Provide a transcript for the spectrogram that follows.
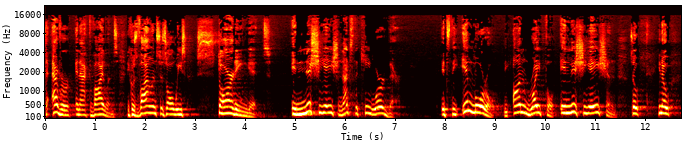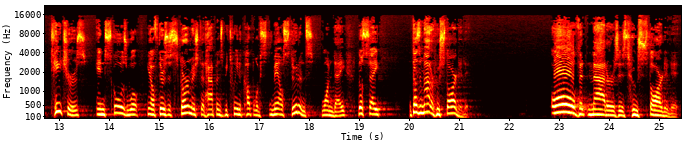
to ever enact violence because violence is always starting it. Initiation, that's the key word there. It's the immoral, the unrightful initiation. So, you know, teachers in schools will, you know, if there's a skirmish that happens between a couple of male students one day, they'll say, it doesn't matter who started it. All that matters is who started it.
